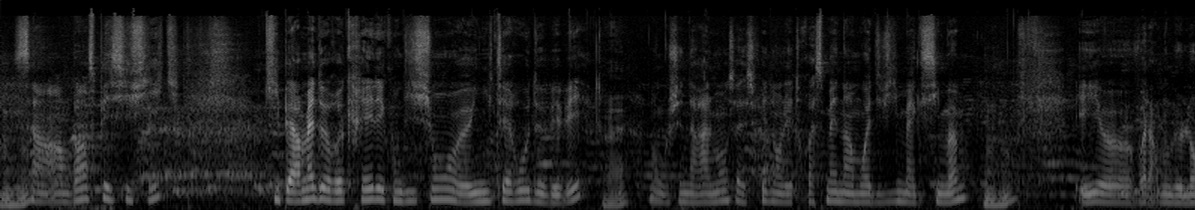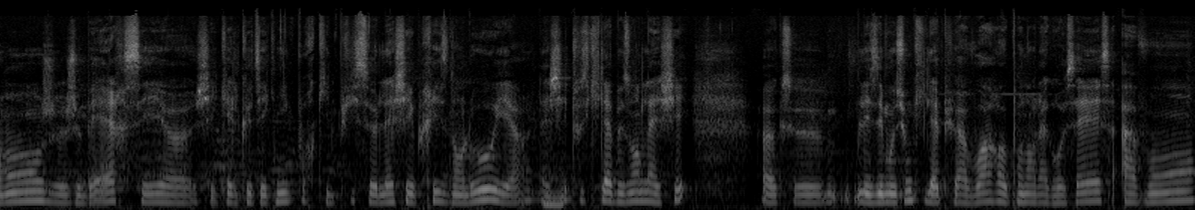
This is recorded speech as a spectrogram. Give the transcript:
Mhm. C'est un bain spécifique qui permet de recréer les conditions in utero de bébé. Ouais. Donc généralement ça se fait dans les trois semaines, un mois de vie maximum. Mhm. Et voilà, on le lange, je berce et j'ai quelques techniques pour qu'il puisse lâcher prise dans l'eau et lâcher Mhm. tout ce qu'il a besoin de lâcher. Que ce- les émotions qu'il a pu avoir pendant la grossesse, avant,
